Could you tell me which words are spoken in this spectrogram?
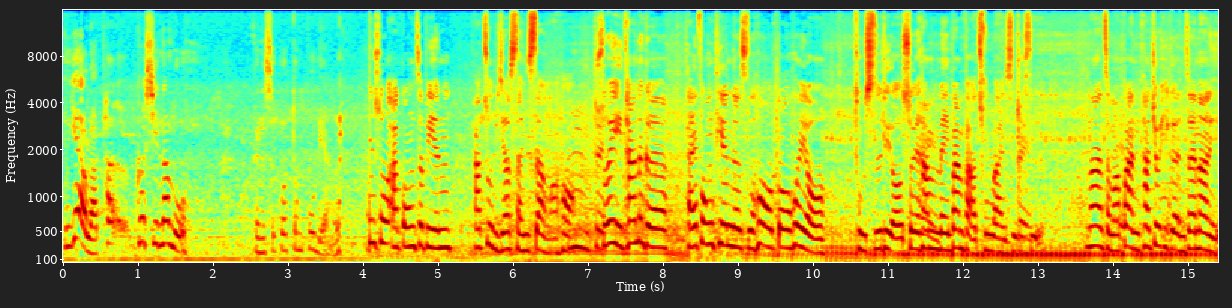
不要了，他个性那么，可能是沟通不良了。听说阿公这边他住比较山上嘛，哈、嗯所以他那个台风天的时候都会有土石流，所以他对没办法出来，是不是？那怎么办？他就一个人在那里。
